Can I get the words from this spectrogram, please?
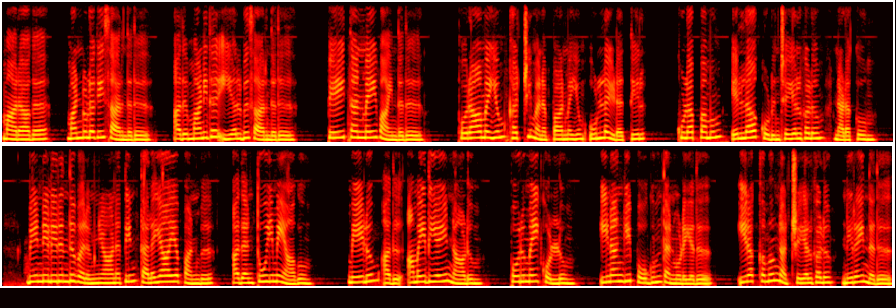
மாறாக மண்ணுலகை சார்ந்தது. அது மனித இயல்பு சார்ந்தது. பேய்த்தன்மை வாய்ந்தது. பொறாமையும் கட்சி மனப்பான்மையும் உள்ள இடத்தில் குழப்பமும் எல்லா கொடுஞ்செயல்களும் நடக்கும். விண்ணிலிருந்து வரும் ஞானத்தின் தலையாய பண்பு அதன் தூய்மையாகும். மேலும் அது அமைதியை நாடும் பொறுமை கொள்ளும் இணங்கி போகும் தன்முடையது. இரக்கமும் நற்செயல்களும் நிறைந்தது.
